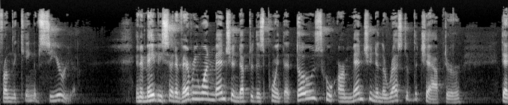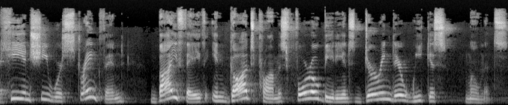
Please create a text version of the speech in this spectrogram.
from the king of Syria. And it may be said of everyone mentioned up to this point that those who are mentioned in the rest of the chapter, that he and she were strengthened by faith in God's promise for obedience during their weakest moments.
